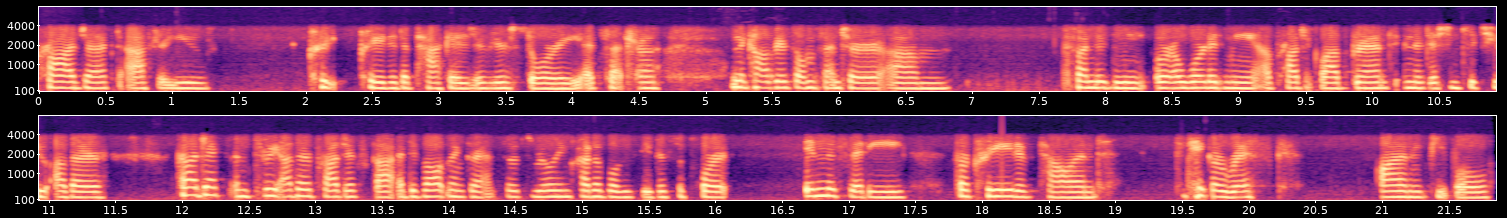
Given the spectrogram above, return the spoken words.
project after you've cre- created a package of your story, etc and the Calgary Film Center um, funded me or awarded me a Project Lab grant in addition to two other projects, and three other projects got a development grant. So it's really incredible to see the support in the city for creative talent to take a risk on people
